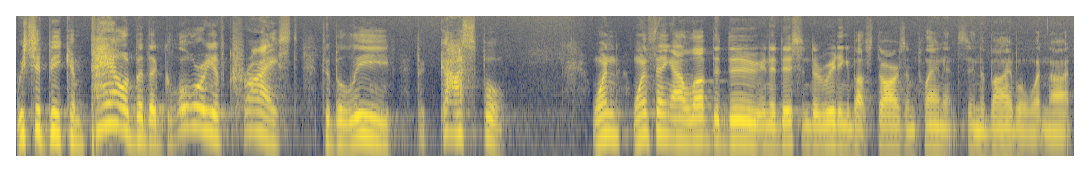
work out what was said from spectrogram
We should be compelled by the glory of Christ to believe the gospel. One, one thing I love to do, in addition to reading about stars and planets in the Bible and whatnot,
